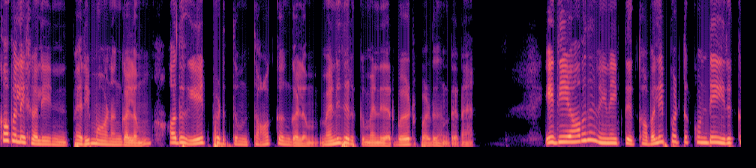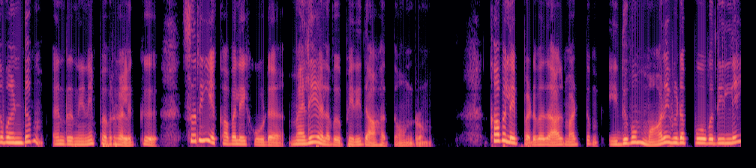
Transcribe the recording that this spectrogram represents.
கவலைகளின் பரிமாணங்களும் அது ஏற்படுத்தும் தாக்கங்களும் மனிதருக்கு மனிதர் வேறுபடுகின்றன. எதையாவது நினைத்து கவலைப்பட்டு கொண்டே இருக்க வேண்டும் என்று நினைப்பவர்களுக்கு சிறிய கவலை கூட மலையளவு பெரிதாக தோன்றும். கவலைப்படுவதால் மட்டும் இதுவும் மாறிவிடப் போவதில்லை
